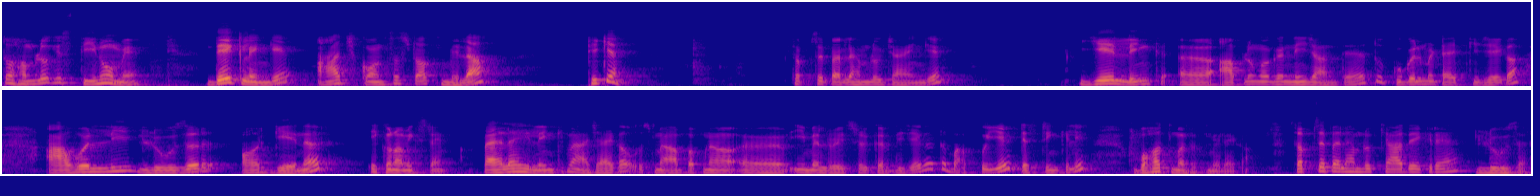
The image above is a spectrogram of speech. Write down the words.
तो हम लोग इस तीनों में देख लेंगे आज कौन सा स्टॉक मिला। ठीक है? सबसे पहले हम लोग जाएँगे। ये लिंक आप लोग अगर नहीं जानते हैं तो गूगल में टाइप कीजिएगा आवरली लूज़र और गेनर इकोनॉमिक्स टाइम पहला ही लिंक में आ जाएगा, उसमें आप अपना ईमेल रजिस्टर कर दीजिएगा, तब आपको ये टेस्टिंग के लिए बहुत मदद मिलेगा। सबसे पहले हम लोग क्या देख रहे हैं? लूज़र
